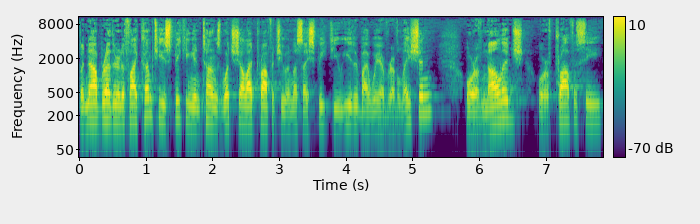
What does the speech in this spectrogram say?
But now, brethren, if I come to you speaking in tongues, what shall I profit you unless I speak to you either by way of revelation, or of knowledge, or of prophecy,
